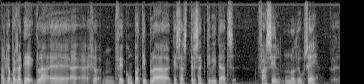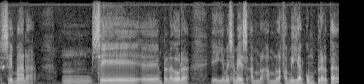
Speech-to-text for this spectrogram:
El que passa que, clar, eh, això, fer compatible aquestes tres activitats fàcil no deu ser. Ser mare, mm, ser eh, emprenedora eh, i, a més a més, amb, amb la família completa,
